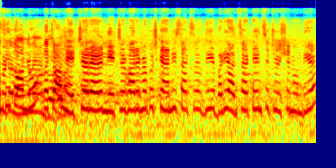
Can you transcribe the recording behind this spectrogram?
ਅਸੀਂ ਤੁਹਾਨੂੰ ਬਚਾਓ ਨੇਚਰ ਹੈ ਨੇਚਰ ਬਾਰੇ ਮੈਂ ਕੁਝ ਕਹਿ ਨਹੀਂ ਸਕ ਸਕਦੀ। ਬੜੀ ਅਨਸਰਟੇਨ ਸਿਚੁਏਸ਼ਨ ਹੁੰਦੀ ਹੈ।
